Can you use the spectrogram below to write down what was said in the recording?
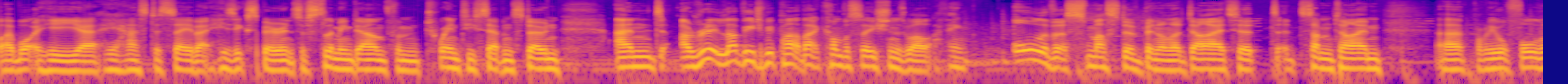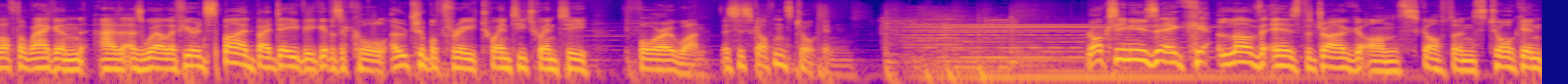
by what he uh, he has to say about his experience of slimming down from 27 stone. And I'd really love you to be part of that conversation as well. I think all of us must have been on a diet at, at some time. Uh, probably all fallen off the wagon as, as well. If you're inspired by Davey, give us a call 0333 2020 401. This is Scotland's Talking. Roxy Music, Love is the Drug on Scotland's Talking.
